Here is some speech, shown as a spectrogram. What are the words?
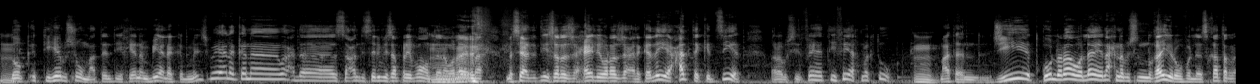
donc اتهام شنو معناتها انت خلينا نبيع لك مش بيع لك أنا واحدة عندي service après-vente أنا ولا ما, ما ساعدتنيش نرجعها لي ونرجع لك. هذه حتى كي تصير راه باش فيها اتفاق مكتوب. معناتها تجي تقول راه والله نحن باش نغيروا في خاطر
